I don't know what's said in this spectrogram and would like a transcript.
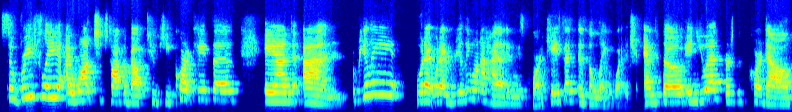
So briefly, I want to talk about two key court cases and um, really what I, what I really want to highlight in these court cases is the language. And so in US versus Cordell,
